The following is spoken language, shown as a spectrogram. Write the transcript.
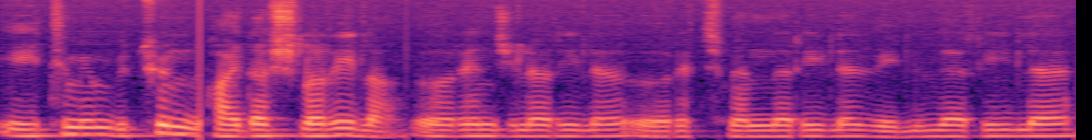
eğitimin bütün paydaşlarıyla, öğrencileriyle, öğretmenleriyle, velileriyle,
